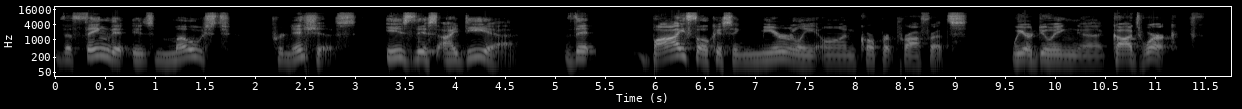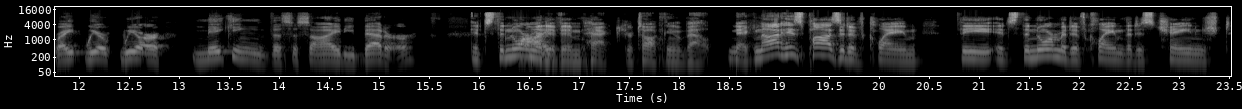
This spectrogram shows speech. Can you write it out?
the thing that is most pernicious is this idea that by focusing merely on corporate profits we are doing uh, god's work right we are we are making the society better it's the normative I, impact you're talking about, Nick, not his positive claim. The it's the normative claim that has changed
